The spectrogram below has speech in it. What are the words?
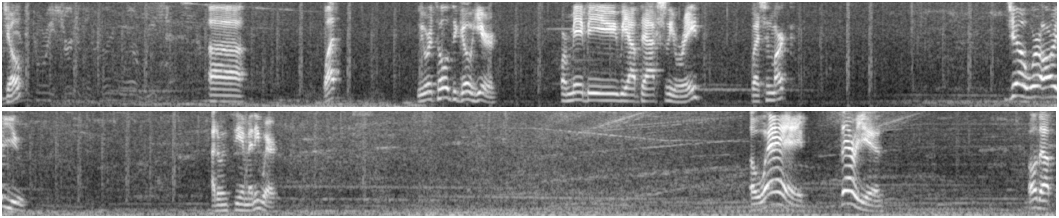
Joe? Uh, what? We were told to go here. Or maybe we have to actually race? Question mark? Joe, where are you? I don't see him anywhere. Away! There he is! Hold up,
